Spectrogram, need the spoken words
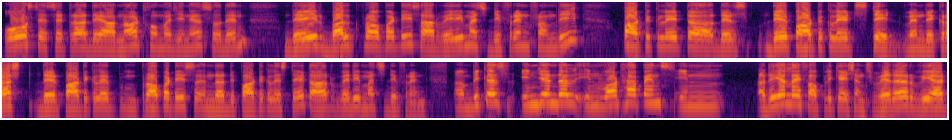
ores etc. they are not homogeneous. So, then their bulk properties are very much different from the particulate uh, their, their particulate state when they crushed their particulate properties in the, the particulate state are very much different. Um, because in general in what happens in real life applications whether we are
